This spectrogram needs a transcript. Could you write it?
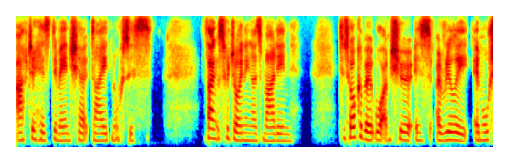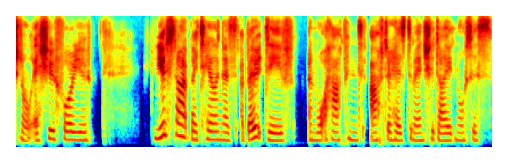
after his dementia diagnosis. Thanks for joining us, Marion, to talk about what I'm sure is a really emotional issue for you. Can you start by telling us about Dave and what happened after his dementia diagnosis?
